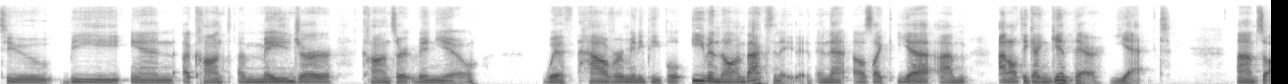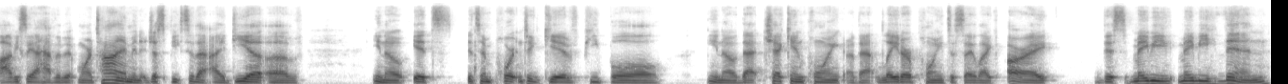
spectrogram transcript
to be in a con a major concert venue with however many people, even though I'm vaccinated. And that I was like, yeah, I'm I don't think I can get there yet. Um, so obviously I have a bit more time and it just speaks to that idea of, you know, it's it's important to give people, you know, that check-in point or that later point to say, like, all right, this maybe maybe then.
